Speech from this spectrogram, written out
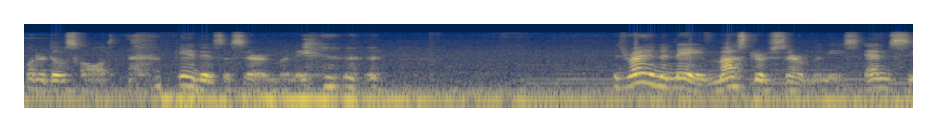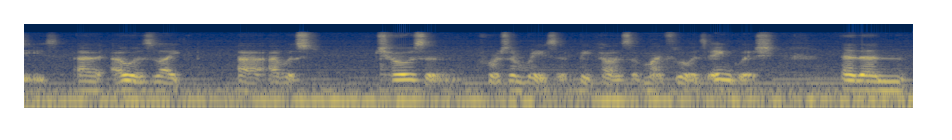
what are those called? it is a ceremony. it's right in the name, Master of Ceremonies, MCs. I, I was like, uh, I was chosen for some reason because of my fluent English, and then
